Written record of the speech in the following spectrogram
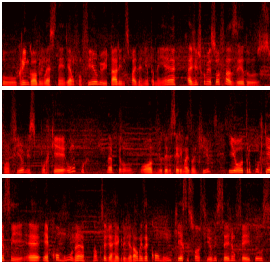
O Green Goblin Last Stand é um fanfilme, o Italian Spider-Man também é. A gente começou a fazer dos fanfilmes porque, um, por, né, pelo óbvio deles serem mais antigos, e outro porque, assim, é, é comum, né? Não que seja a regra geral, mas é comum que esses fanfilmes sejam feitos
